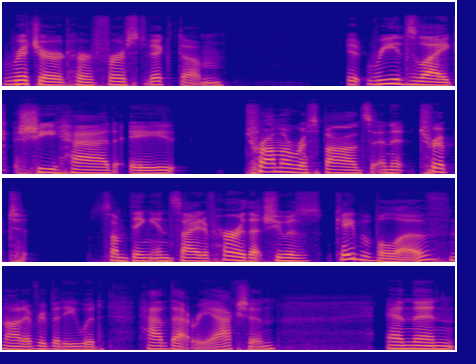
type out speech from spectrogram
Richard, her first victim, it reads like she had a trauma response and it tripped something inside of her that she was capable of. Not everybody would have that reaction. And then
